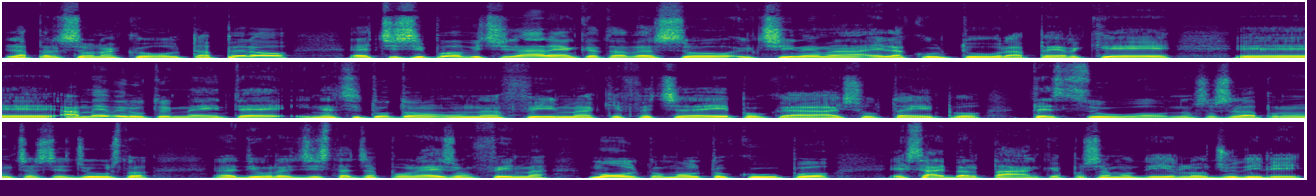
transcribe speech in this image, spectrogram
la persona colta, però eh, ci si può avvicinare anche attraverso il cinema e la cultura, perché eh, a me è venuto in mente innanzitutto un film che fece epoca al suo tempo, Tetsuo, non so se la pronuncia sia giusta, eh, di un regista giapponese, un film molto molto cupo e cyberpunk, possiamo dirlo, giù di lì.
